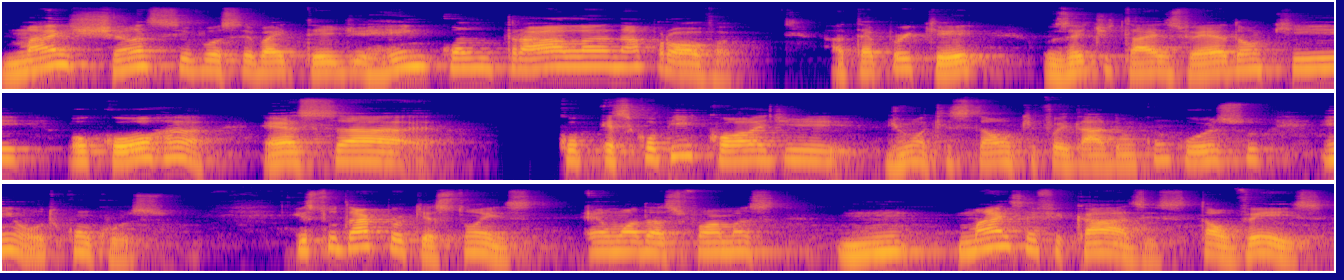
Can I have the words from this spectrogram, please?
mais chance você vai ter de reencontrá-la na prova. Até porque os editais vedam que ocorra essa, esse copia e cola de, de uma questão que foi dada em um concurso em outro concurso. Estudar por questões é uma das formas mais eficazes, talvez,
